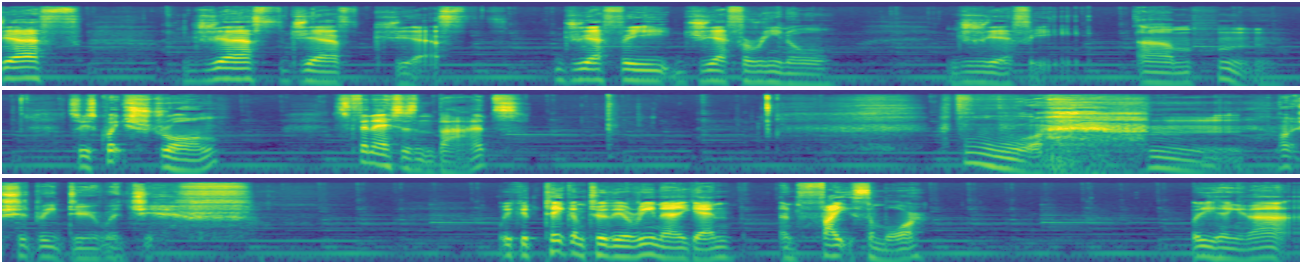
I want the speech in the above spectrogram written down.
Jeff, Jeff, Jeff, Jeff. Jeffy, Jefferino, Jeffy. Um, hmm. So he's quite strong. His finesse isn't bad. Ooh. Hmm. What should we do with Jeff? We could take him to the arena again and fight some more. What do you think of that?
